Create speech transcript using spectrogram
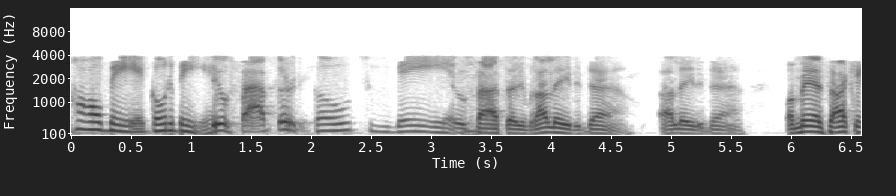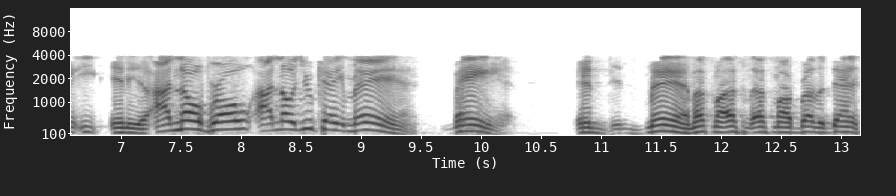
call bed. Go to bed. It was five thirty. Go to bed. It was five thirty, but I laid it down. I laid it down. My man said I can't eat any of I know, bro. I know you can't, man. Man. And and, man, that's my that's, that's my brother Dan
